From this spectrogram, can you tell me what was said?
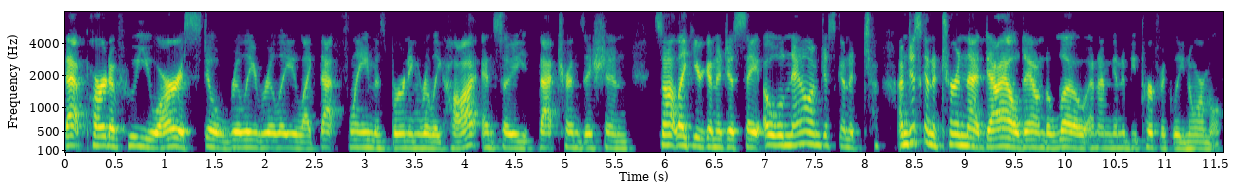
that part of who you are is still really really like that flame is burning really hot. And so that transition it's not like you're going to just say oh well now i'm just going to i'm just going to turn that dial down to low and i'm going to be perfectly normal.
